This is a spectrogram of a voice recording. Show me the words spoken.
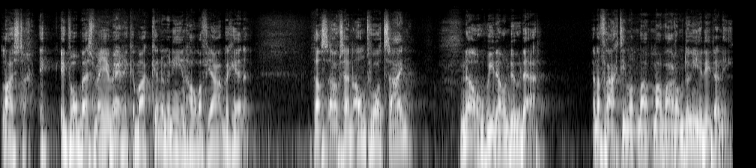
luister, ik, ik wil best met je werken... maar kunnen we niet een half jaar beginnen? Dan zou zijn antwoord zijn... no, we don't do that. En dan vraagt iemand, maar, maar waarom doen jullie dat niet?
